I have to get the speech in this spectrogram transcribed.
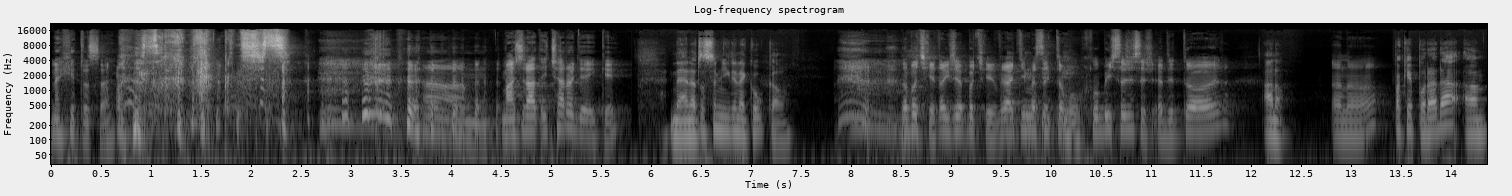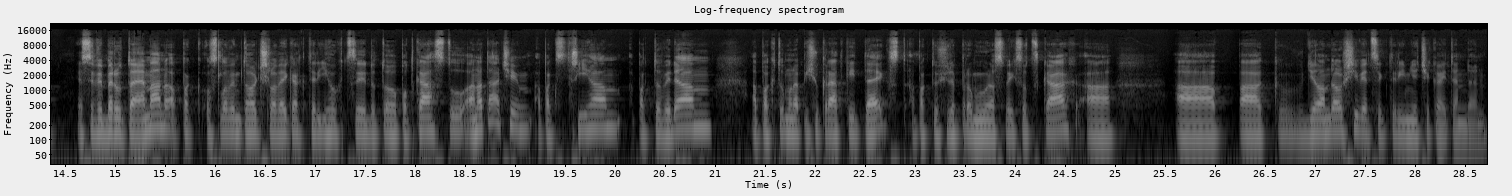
Nechytl se. um, máš rád i čarodějky? Ne, na to jsem nikdy nekoukal. No počkej, takže počkej, vrátíme se k tomu. Chlubíš se, že jsi editor, Ano. ano. Pak je porada a já si vyberu téma, no a pak oslovím toho člověka, kterýho chci do toho podcastu a natáčím a pak stříhám a pak to vydám a pak tomu napíšu krátký text a pak to všude promuju na svých sockách a, a pak dělám další věci, které mě čekají ten den.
